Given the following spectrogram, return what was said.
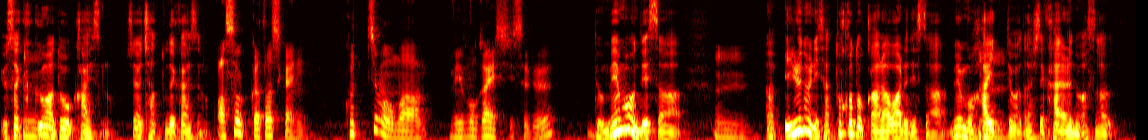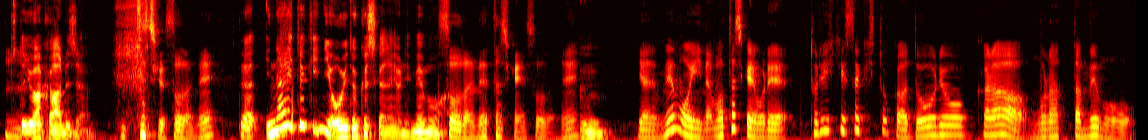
与作くんはどう返すの、じゃあチャットで返すの？あそっか確かに。こっちもまあメモ返しする？でもメモでさうん。あいるのにさとことこ現れてさメモ入って渡して帰るのはさ、ちょっと違和感あるじゃん、確かにそうだね。だからいない時に置いとくしかないよねメモは。そうだね。確かにそうだね、いうん。やでもメモいいな、まあ、確かに俺取引先とか同僚からもらったメモを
